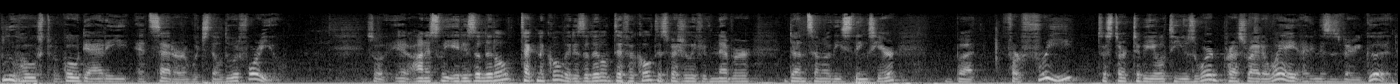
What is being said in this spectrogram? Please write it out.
Bluehost or GoDaddy, etc., which they'll do it for you. So it, honestly, it is a little technical, it is a little difficult, especially if you've never done some of these things here. But for free, to start to be able to use WordPress right away, I think this is very good.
